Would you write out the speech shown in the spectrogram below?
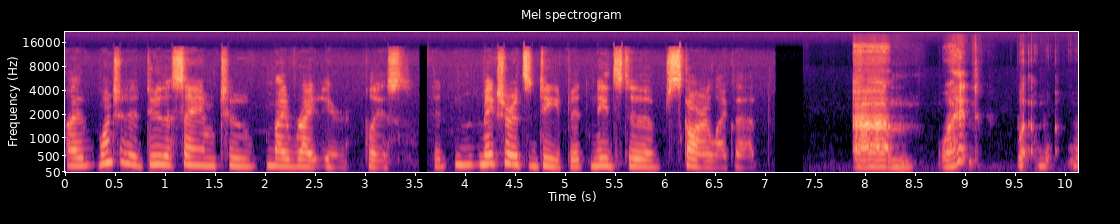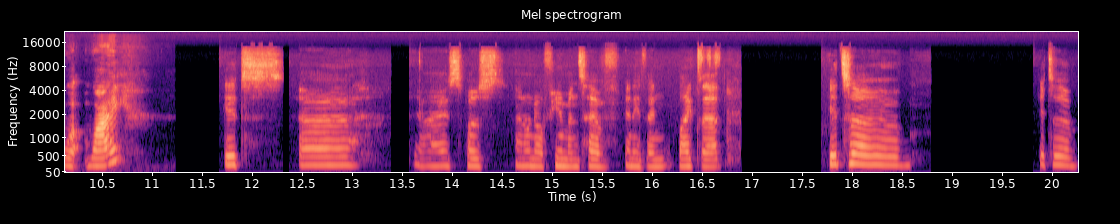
I want you to do the same to my right ear, please. It, make sure it's deep. It needs to scar like that. Um. What? What? What? Why? It's uh I suppose I don't know if humans have anything like that. It's a it's a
